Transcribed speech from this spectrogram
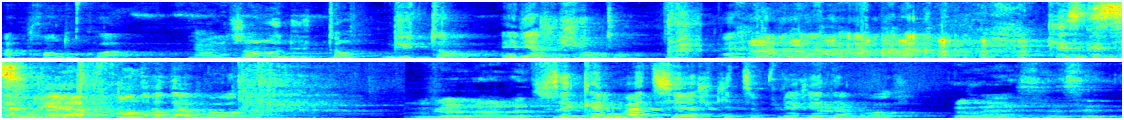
apprendre quoi? L'argent ou du temps? Du temps et l'argent. qu'est-ce que tu aimerais apprendre d'abord? C'est quelle matière qui te plairait d'abord? Ouais, ça c'est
